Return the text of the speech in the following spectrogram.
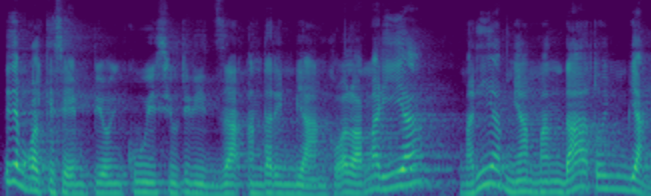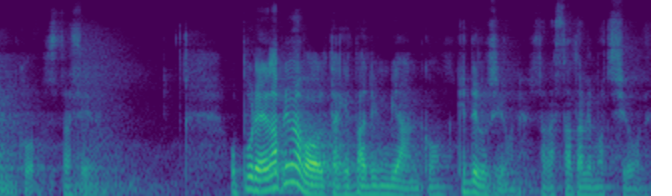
Vediamo qualche esempio in cui si utilizza andare in bianco. Allora, Maria, Maria mi ha mandato in bianco stasera. Oppure è la prima volta che vado in bianco. Che delusione sarà stata l'emozione.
